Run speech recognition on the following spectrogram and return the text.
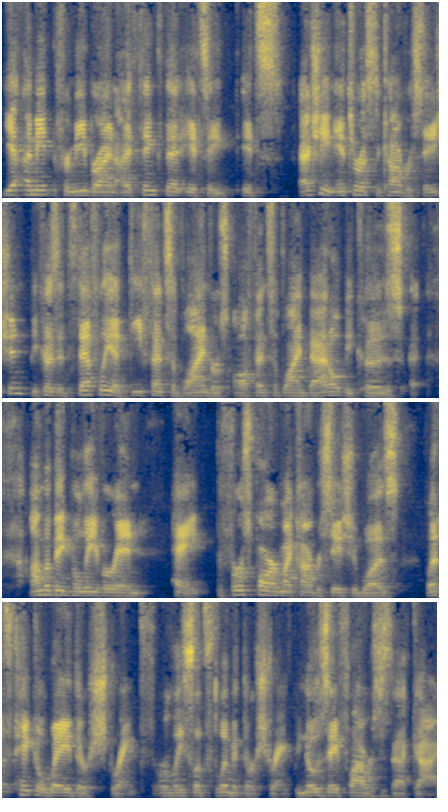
Yeah, I mean, for me, Brian, I think that it's a it's actually an interesting conversation because it's definitely a defensive line versus offensive line battle. Because I'm a big believer in hey, the first part of my conversation was let's take away their strength, or at least let's limit their strength. We know Zay Flowers is that guy.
